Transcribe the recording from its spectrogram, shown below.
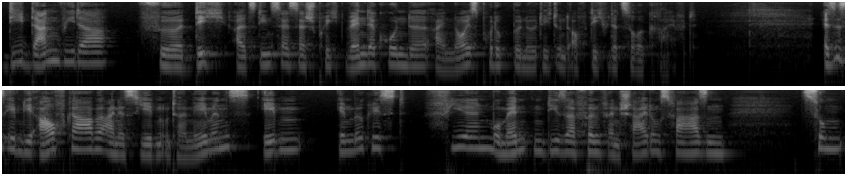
die dann wieder für dich als Dienstleister spricht, wenn der Kunde ein neues Produkt benötigt und auf dich wieder zurückgreift. Es ist eben die Aufgabe eines jeden Unternehmens, eben in möglichst vielen Momenten dieser fünf Entscheidungsphasen zum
